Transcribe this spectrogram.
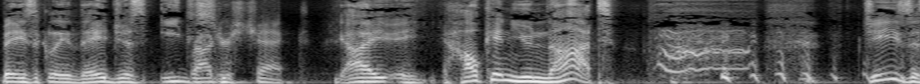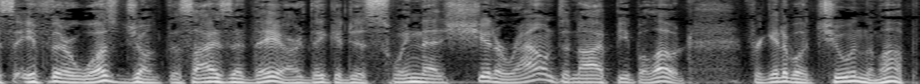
basically they just eat. Rogers checked. I. How can you not? Jesus, if there was junk the size that they are, they could just swing that shit around to knock people out. Forget about chewing them up.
